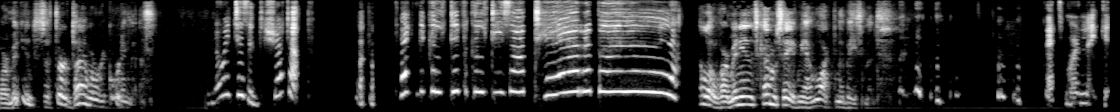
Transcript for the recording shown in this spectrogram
Arminians. It's the third time we're recording this. No, it isn't. Shut up. Technical difficulties are terrible. Hello, Arminians. Come save me. I'm locked in the basement. That's more like it.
